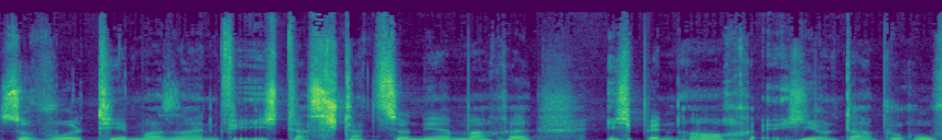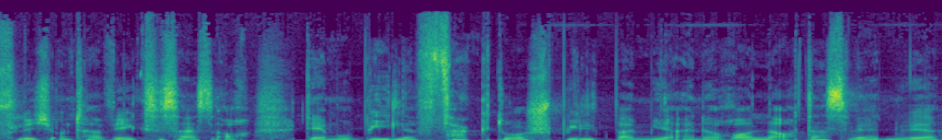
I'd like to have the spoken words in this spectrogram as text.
sowohl Thema sein, wie ich das stationär mache. Ich bin auch hier und da beruflich unterwegs. Das heißt, auch der mobile Faktor spielt bei mir eine Rolle. Auch das werden wir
